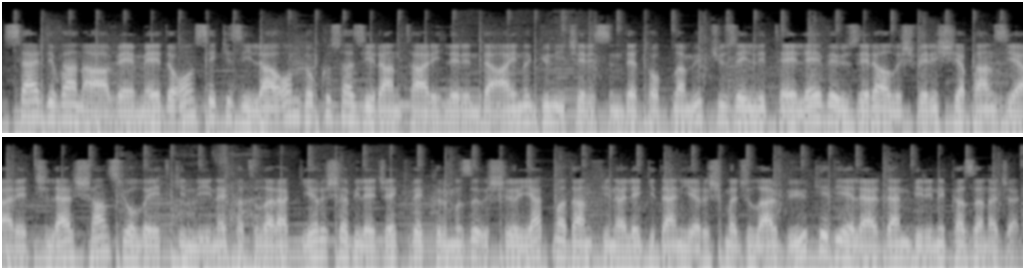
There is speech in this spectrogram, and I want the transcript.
Serdivan AVM'de 18 ila 19 Haziran tarihlerinde aynı gün içerisinde toplam 350 TL ve üzeri alışveriş yapan ziyaretçiler şans yolu etkinliğine katılarak yarışabilecek ve kırmızı ışığı yakmadan finale giden yarışmacılar büyük hediyelerden birini kazanacak.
